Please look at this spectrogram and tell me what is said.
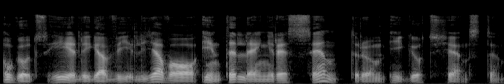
och Guds heliga vilja var inte längre centrum i gudstjänsten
